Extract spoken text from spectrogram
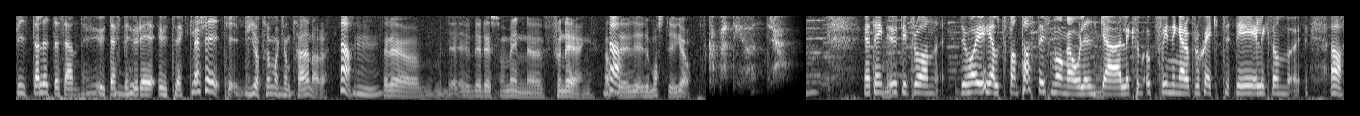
byta lite sen utefter hur det utvecklar sig? Typ. Jag tror man kan träna det. Ja. Mm. Det, är det, det, är det som är min eh, fundering. Att ja. det, det, måste ju gå. Jag tänkte mm. utifrån, du har ju helt fantastiskt många olika mm. liksom, uppfinningar och projekt. Det är liksom, ja,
